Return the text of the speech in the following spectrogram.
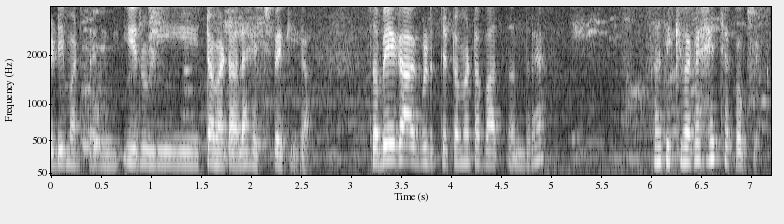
ರೆಡಿ ಮಾಡ್ತಾಯಿದ್ದೀನಿ ಈರುಳ್ಳಿ, ಟೊಮೆಟೊ ಎಲ್ಲ ಹೆಚ್ಚಬೇಕೀಗ. ಸೊ ಬೇಗ ಆಗಿಬಿಡುತ್ತೆ ಟೊಮೆಟೊ ಬಾತ್ ಅಂದರೆ. ಸೊ ಅದಕ್ಕೆ ಇವಾಗ ಹೆಚ್ಚಕ್ಕೆ ಹೋಗ್ಬೇಕು.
